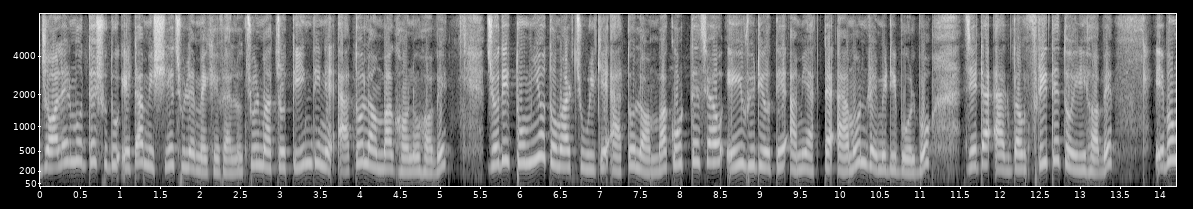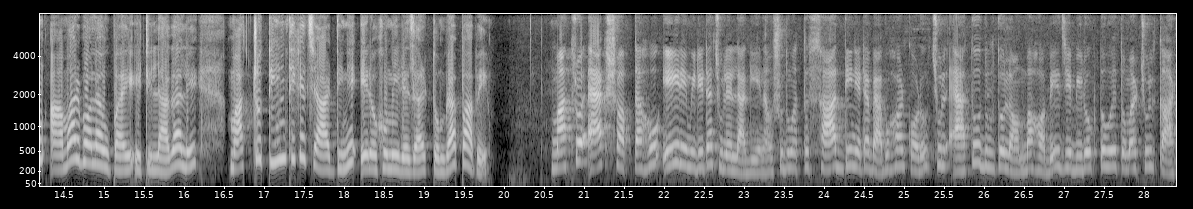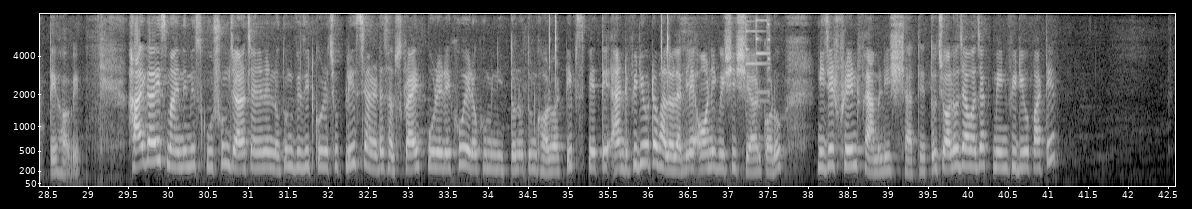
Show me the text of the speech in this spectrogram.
জলের মধ্যে শুধু এটা মিশিয়ে চুলে মেখে ফেলো। চুল মাত্র তিন দিনে এত লম্বা ঘন হবে। যদি তুমিও তোমার চুলকে এত লম্বা করতে চাও, এই ভিডিওতে আমি একটা এমন রেমেডি বলব, যেটা একদম ফ্রিতে তৈরি হবে এবং আমার বলা উপায়ে এটি লাগালে মাত্র তিন থেকে চার দিনে এরকমই রেজাল্ট তোমরা পাবে। মাত্র এক সপ্তাহ এই রেমেডিটা চুলে লাগিয়ে নাও। শুধুমাত্র সাত দিন এটা ব্যবহার করো, চুল এত দ্রুত লম্বা হবে যে বিরক্ত হয়ে তোমার চুল কাটতে হবে। Hi guys my name is Kusum যারা চ্যানেলে নতুন ভিজিট করেছ প্লিজ চ্যানেলটা সাবস্ক্রাইব করে রেখো। এরকমই নিত্য নতুন ঘরোয়া টিপস পেতে অ্যান্ড ভিডিওটা ভালো লাগলে অনেক বেশি শেয়ার করো নিজের ফ্রেন্ড ফ্যামিলির সাথে। তো চলো যাওয়া যাক মেন ভিডিও পার্টে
